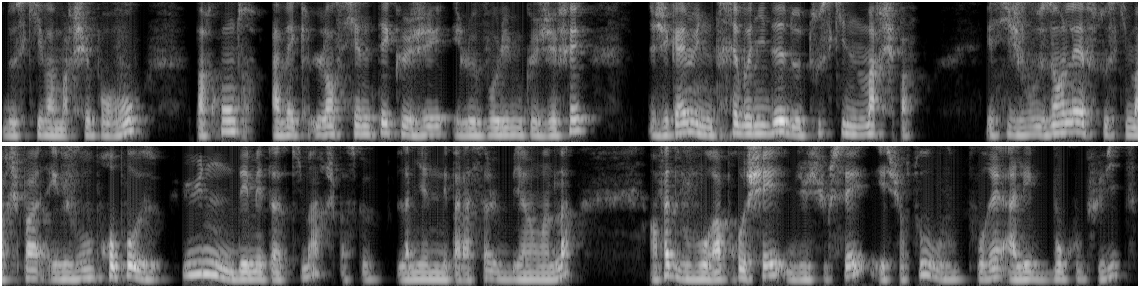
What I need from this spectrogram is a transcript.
de ce qui va marcher pour vous. Par contre, avec l'ancienneté que j'ai et le volume que j'ai fait, j'ai quand même une très bonne idée de tout ce qui ne marche pas. Et si je vous enlève tout ce qui marche pas et que je vous propose une des méthodes qui marche, parce que la mienne n'est pas la seule, bien loin de là, en fait, vous vous rapprochez du succès et surtout, vous pourrez aller beaucoup plus vite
